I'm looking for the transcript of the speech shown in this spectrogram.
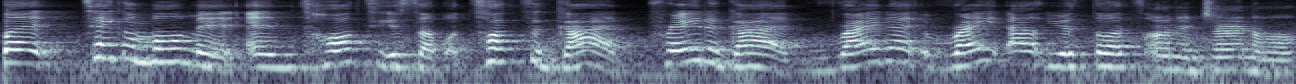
But take a moment and talk to yourself or talk to God. Pray to God. Write out, write out your thoughts on a journal.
